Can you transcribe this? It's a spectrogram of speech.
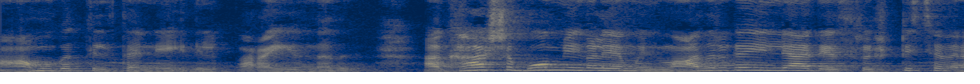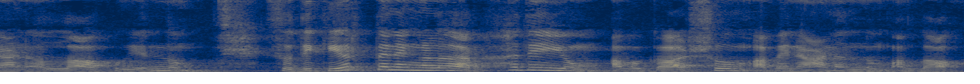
ആമുഖത്തിൽ തന്നെ ഇതിൽ പറയുന്നത്. ആകാശഭൂമികളെ മുൻ മാതൃകയില്ലാതെ സൃഷ്ടിച്ചവനാണ് അള്ളാഹു എന്നും സ്തുതികീർത്തനങ്ങൾ അർഹതയും അവകാശവും അവനാണെന്നും അള്ളാഹു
